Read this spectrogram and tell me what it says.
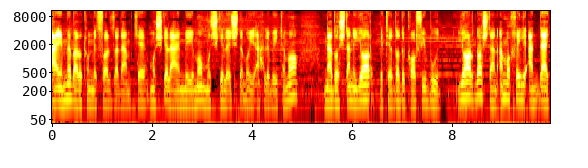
ائمه براتون مثال زدم که مشکل ائمه ما مشکل اجتماعی اهل بیت ما. نداشتن یار به تعداد کافی بود. یار داشتن اما خیلی اندک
